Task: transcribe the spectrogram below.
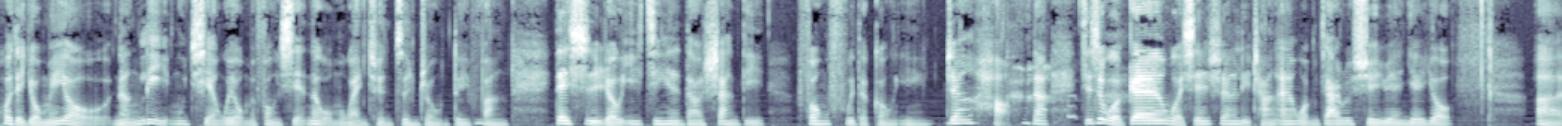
或者有没有能力目前为我们奉献？那我们完全尊重对方。嗯、但是柔一经验到上帝丰富的供应，真好。那其实我跟我先生李长安，我们加入学员也有啊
